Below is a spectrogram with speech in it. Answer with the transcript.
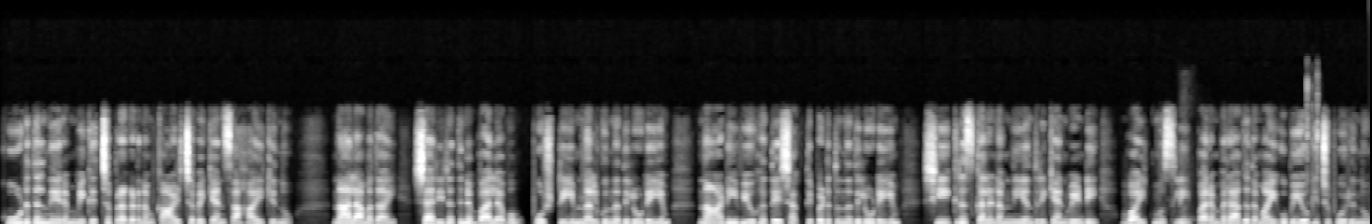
കൂടുതൽ നേരം മികച്ച പ്രകടനം കാഴ്ചവെക്കാൻ സഹായിക്കുന്നു. നാലാമതായി ശരീരത്തിന് ബലവും പുഷ്ടിയും നൽകുന്നതിലൂടെയും നാഡീവ്യൂഹത്തെ ശക്തിപ്പെടുത്തുന്നതിലൂടെയും ശീഘ്രസ്ഖലനം നിയന്ത്രിക്കാൻ വേണ്ടി വൈറ്റ് മുസ്ലി പരമ്പരാഗതമായി ഉപയോഗിച്ചു പോരുന്നു.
